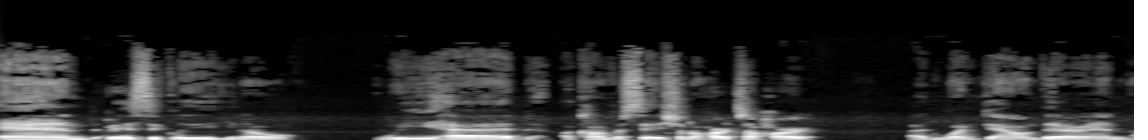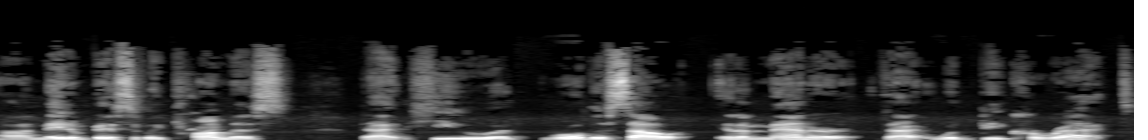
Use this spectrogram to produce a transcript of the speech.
And basically, you know, we had a conversation, a heart to heart. I'd went down there and uh, made him basically promise that he would roll this out in a manner that would be correct.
